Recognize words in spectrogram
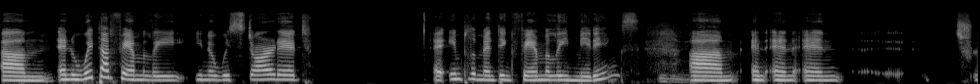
um, mm-hmm. and with that family you know we started uh, implementing family meetings mm-hmm. um, and and and uh, tr-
